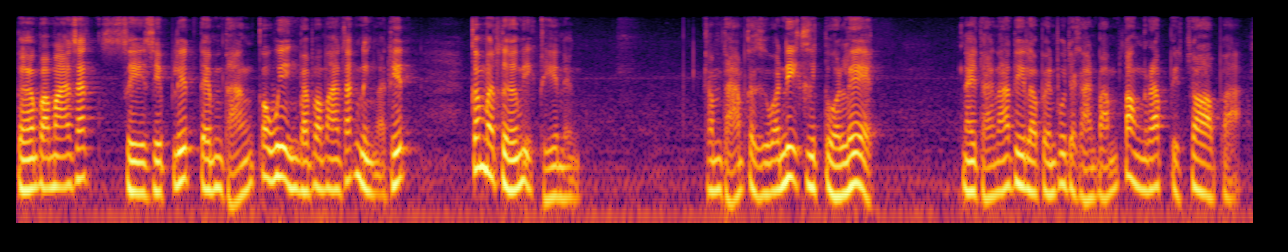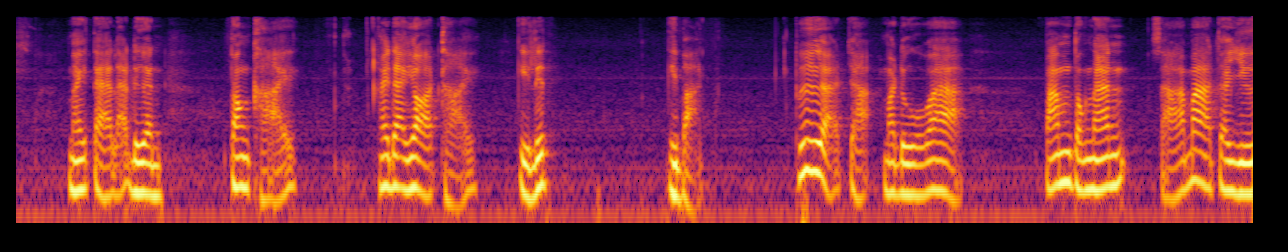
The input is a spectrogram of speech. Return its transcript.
เติมประมาณสักสี่สิบลิตร เต็มถังก็วิ่งไปประมาณสักหนึ่งอาทิตย์ ก็มาเติมอีกทีหนึ่งคำถามก็คือว่านี่คือตัวเลข ในฐานะที่เราเป็นผู้จัดการปั๊มต้องรับผิดชอบว่าในแต่ละเดือนต้องขายให้ได้ยอดขายกี่ลิตร กี่บาท เพื่อจะมาดูว่าปั๊มตรงนั้นสามารถจะยื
